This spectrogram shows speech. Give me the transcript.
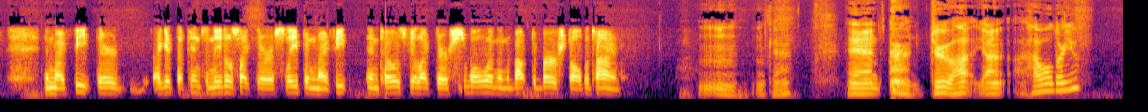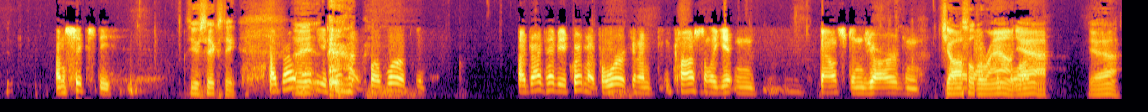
in my feet. They're I get the pins and needles like they're asleep, and my feet and toes feel like they're swollen and about to burst all the time. Mm, okay. And Drew, how, how old are you? I'm 60. So you're 60. I drive uh, heavy equipment for work. I drive heavy equipment for work, and I'm constantly getting bounced and jarred and jostled around. Yeah, yeah.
